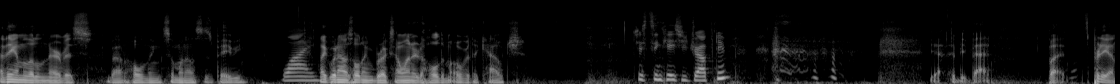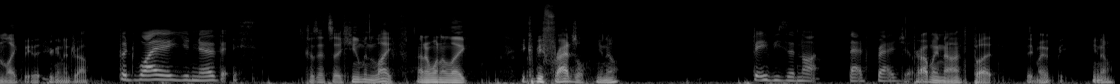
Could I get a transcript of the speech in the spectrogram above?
I think I'm a little nervous about holding someone else's baby. Why? Like when I was holding Brooks, I wanted to hold him over the couch. Just in case you dropped him. Yeah, that'd be bad, but it's pretty unlikely that you're gonna drop But why are you nervous? because that's a human life. I don't want to like. It could be fragile, you know. Babies are not that fragile. Probably not, but they might be. You know,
